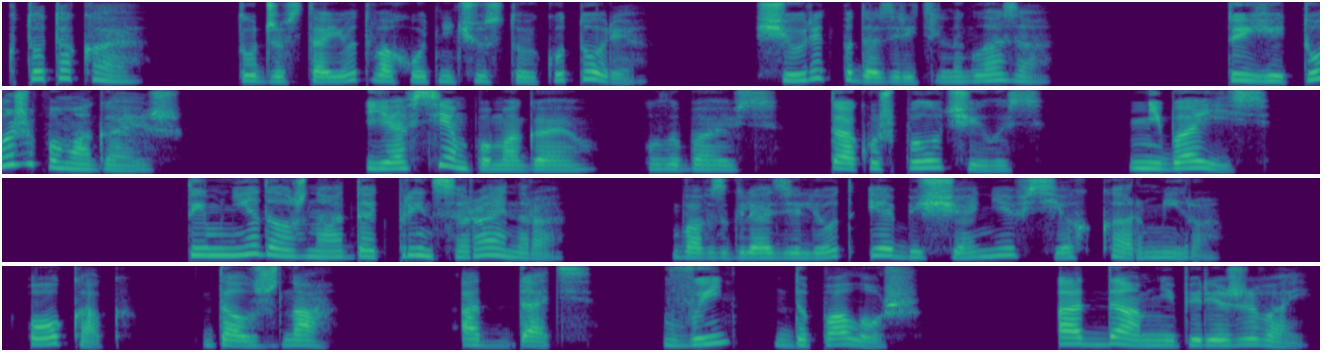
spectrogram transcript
«Кто такая?» Тут же встает в охотничью стойку Тория. Щурит подозрительно глаза. «Ты ей тоже помогаешь?» «Я всем помогаю», — улыбаюсь. «Так уж получилось. Не боись». «Ты мне должна отдать принца Райнера». Во взгляде лед и обещание всех кар мира. «О как! Должна!» Отдать. Вынь да положь. Отдам, не переживай.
